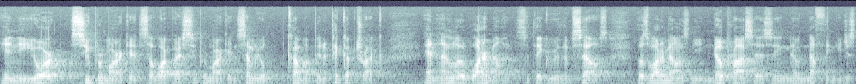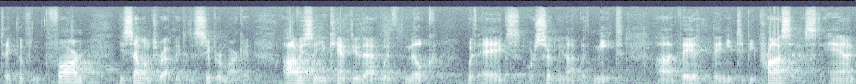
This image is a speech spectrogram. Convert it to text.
in New York supermarkets, I'll walk by a supermarket and somebody will come up in a pickup truck and unload watermelons that they grew themselves. Those watermelons need no processing, no nothing. You just take them from the farm, you sell them directly to the supermarket. Obviously, you can't do that with milk, with eggs, or certainly not with meat. Uh, they, they need to be processed. And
